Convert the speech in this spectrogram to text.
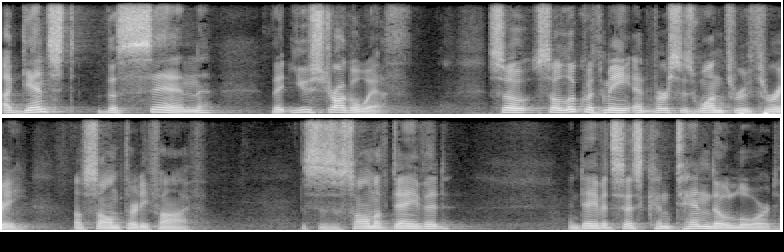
against the sin that you struggle with. So, so look with me at verses 1 through 3 of Psalm 35. This is a psalm of David. And David says, Contend, O Lord,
